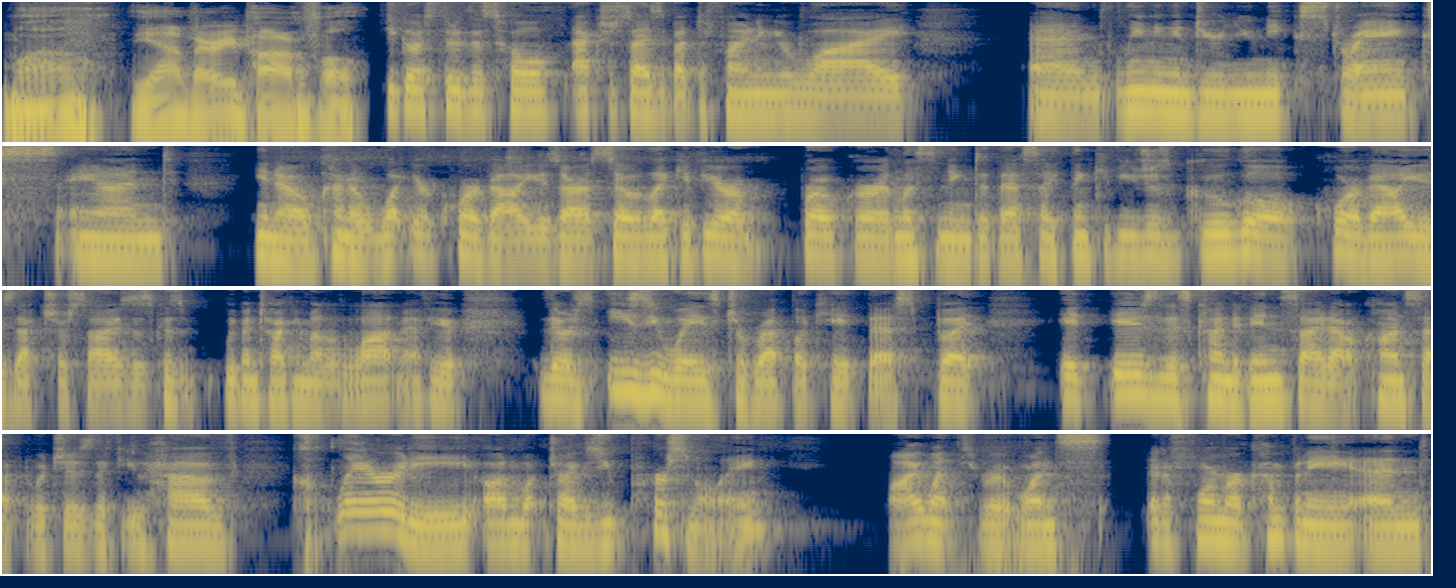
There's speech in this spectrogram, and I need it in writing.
Wow. Yeah, very powerful. She goes through this whole exercise about defining your why and leaning into your unique strengths and you know kind of what your core values are so like if you're a broker and listening to this i think if you just google core values exercises because we've been talking about it a lot matthew there's easy ways to replicate this but it is this kind of inside out concept which is if you have clarity on what drives you personally I went through it once at a former company and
